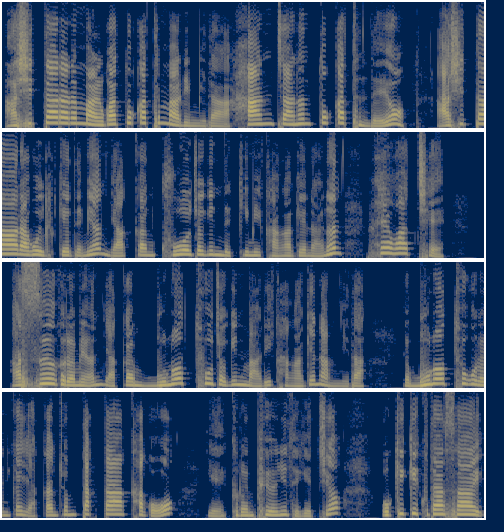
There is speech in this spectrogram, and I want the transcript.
아쉽다라는 말과 똑같은 말입니다. 한자는 똑같은데요. 아쉽다라고 읽게 되면 약간 구어적인 느낌이 강하게 나는 회화체. 아스 그러면 약간 문어투적인 말이 강하게 납니다. 문어투 그러니까 약간 좀 딱딱하고 예 그런 표현이 되겠죠. 오키키 쿠다사이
